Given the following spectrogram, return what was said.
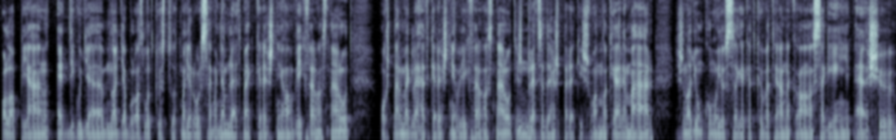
alapján eddig ugye nagyjából az volt köztudat Magyarországon, hogy nem lehet megkeresni a végfelhasználót, most már meg lehet keresni a végfelhasználót, és hmm. precedens perek is vannak erre már, és nagyon komoly összegeket követelnek a szegény első,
